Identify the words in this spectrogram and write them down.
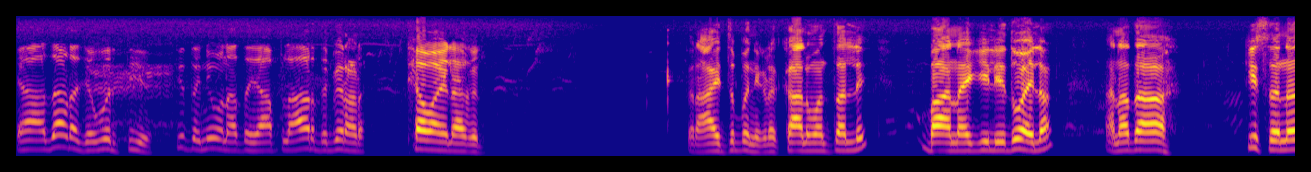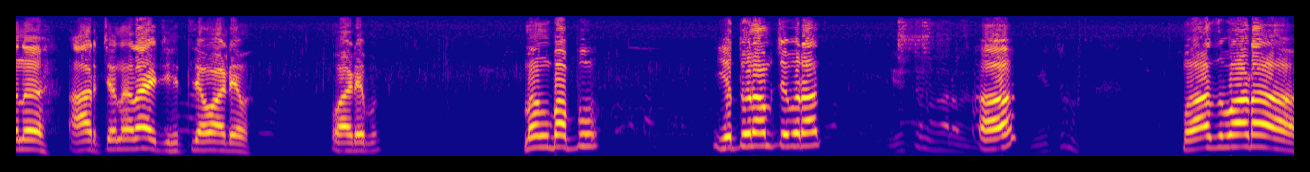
ह्या झाडाच्या वरती आहे. तिथं नेऊन आता हे आपला अर्ध बिराड ठेवायला लागत तर आईचं पण इकडं कालवण चाललंय. बाणाय गेली धुवायला. आणि आता किसननं अर्चना राहायची इथल्या वाड्या वाड्या पण. मग बापू येतो ना आमच्या बरं आज? हा मग आज वाडा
